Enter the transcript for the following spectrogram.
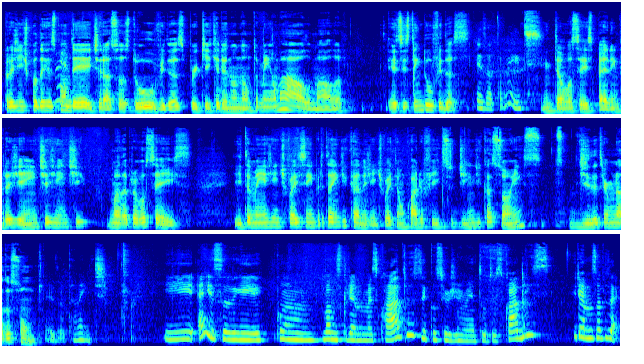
pra gente poder responder e tirar suas dúvidas. Porque, querendo ou não, também é uma aula. Uma aula existem dúvidas. Exatamente. Então vocês pedem pra gente, a gente manda pra vocês. E também a gente vai sempre estar indicando, a gente vai ter um quadro fixo de indicações de determinado assunto. Exatamente. E é isso. E com, vamos criando mais quadros e com o surgimento dos quadros, iremos avisar.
